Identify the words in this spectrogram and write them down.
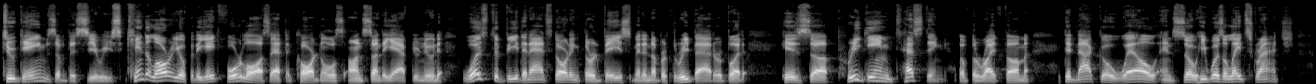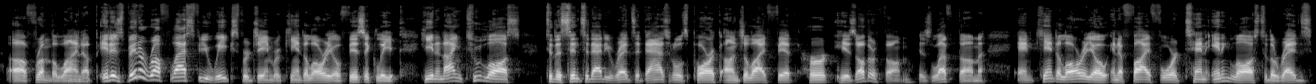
two games of the series. Candelario for the 8 4 loss at the Cardinals on Sunday afternoon was to be the Nats starting third baseman and number three batter, but his uh, pregame testing of the right thumb did not go well, and so he was a late scratch. Uh, from the lineup. It has been a rough last few weeks for Jeimer Candelario physically. He had a 9 2 loss to the Cincinnati Reds at Nationals Park on July 5th hurt his other thumb, his left thumb, and Candelario in a 5 4 10 inning loss to the Reds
